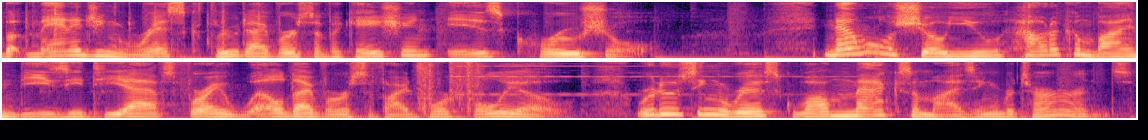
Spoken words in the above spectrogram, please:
but managing risk through diversification is crucial. Now I'll show you how to combine these ETFs for a well-diversified portfolio, reducing risk while maximizing returns.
